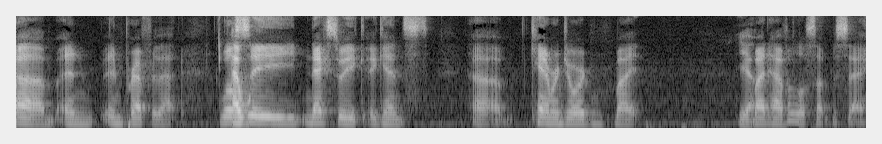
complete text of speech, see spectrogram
um, and and prep for that. We'll I w- see next week against um, Cameron Jordan. Might yeah might have a little something to say.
